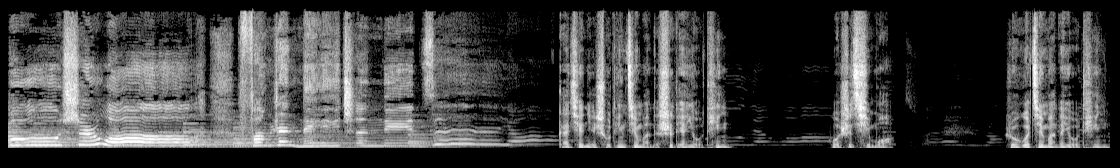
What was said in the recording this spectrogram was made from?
不是我，放任你沉溺自由。感谢您收听今晚的十点有听，我是齐墨。如果今晚的有听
